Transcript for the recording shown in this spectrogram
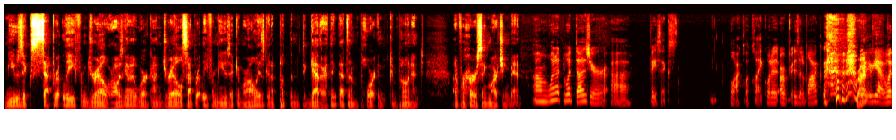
music separately from drill. We're always going to work on drill separately from music, and we're always going to put them together. I think that's an important component of rehearsing marching band. Um, what what does your uh, basics block look like? What is, or is it a block? Right. What- yeah. What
